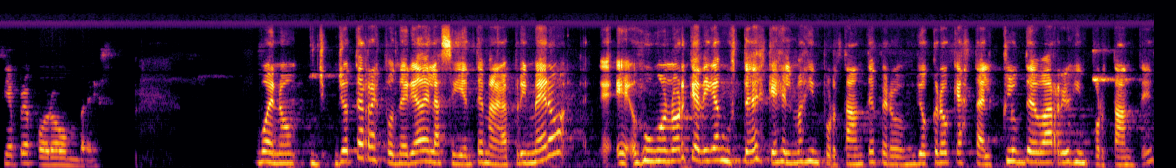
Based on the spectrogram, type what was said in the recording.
siempre por hombres? Bueno, yo te respondería de la siguiente manera. Primero, eh, es un honor que digan ustedes que es el más importante, pero yo creo que hasta el club de barrio es importante,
